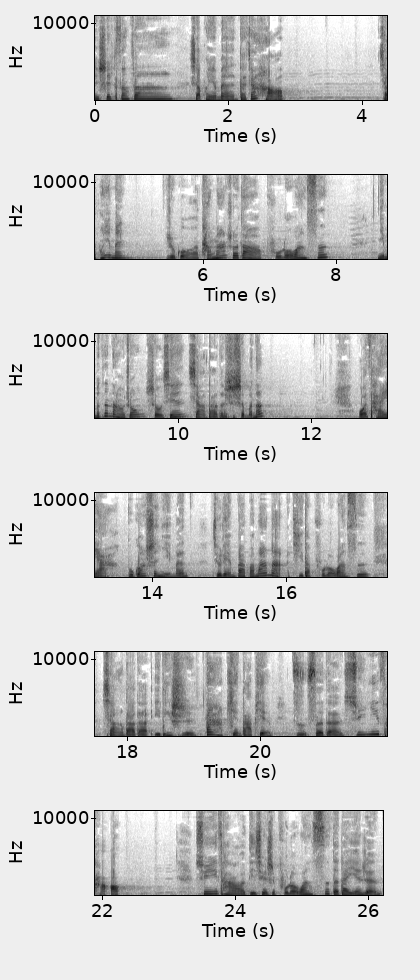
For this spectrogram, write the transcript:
蒙叔美食桑芳，小朋友们大家好。小朋友们，如果唐妈说到普罗旺斯，你们的脑中首先想到的是什么呢？我猜呀，不光是你们，就连爸爸妈妈提到普罗旺斯，想到的一定是大片大片紫色的薰衣草。薰衣草的确是普罗旺斯的代言人，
